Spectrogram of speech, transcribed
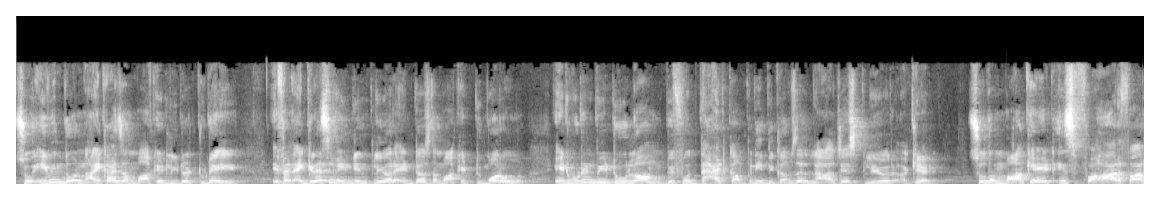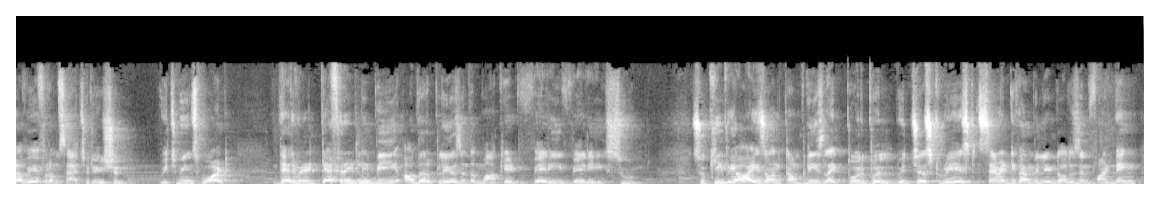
So even though Nykaa is a market leader today, if an aggressive Indian player enters the market tomorrow, it wouldn't be too long before that company becomes the largest player again. So the market is far far away from saturation, which means what? There will definitely be other players in the market very very soon. So keep your eyes on companies like Purplle, which just raised $75 million in funding,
